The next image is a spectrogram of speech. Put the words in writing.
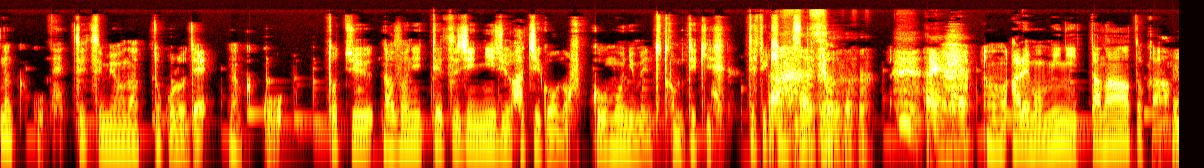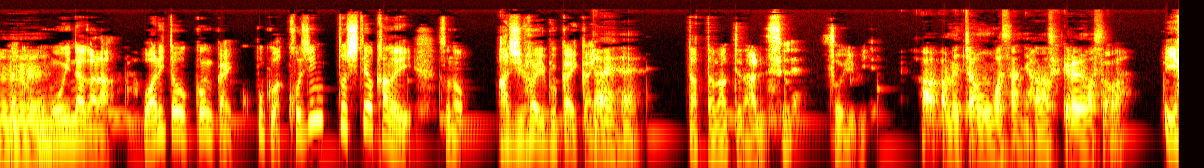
なんかこうね、絶妙なところで、なんかこう、途中、謎に鉄人28号の復興モニュメントとかもでき、出てきまあすけど、はいはい。うん、あれも見に行ったなとか、うん。なんか思いながら、割と今回、僕は個人としてはかなり、その、味わい深い回。だったなっていうのはあるんですよね。そういう意味で。あ、アメちゃんおばさんに話しかけられましたわ。いや、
